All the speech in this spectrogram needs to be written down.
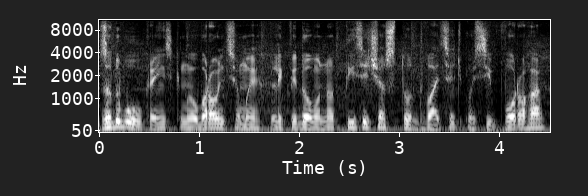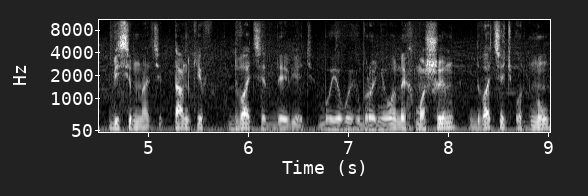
За добу українськими оборонцями ліквідовано 1120 осіб ворога, 18 танків, 29 бойових броньованих машин, 21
